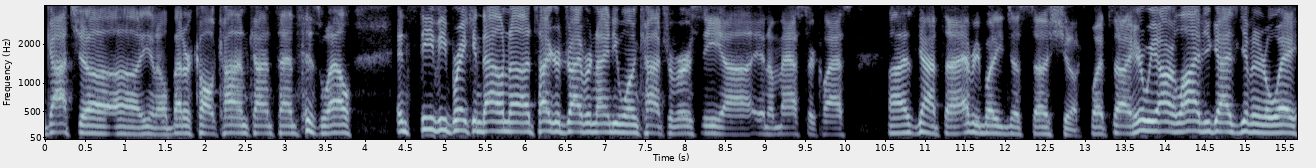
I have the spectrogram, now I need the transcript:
gotcha, uh, you know, better call con content as well. And Stevie breaking down uh, Tiger Driver 91 controversy uh, in a master class uh, has got uh, everybody just uh, shook. But uh, here we are live, you guys giving it away.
